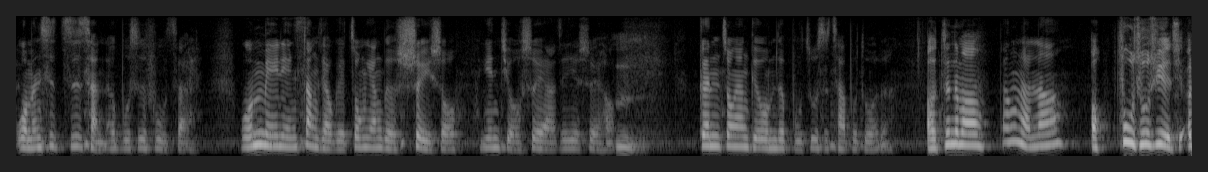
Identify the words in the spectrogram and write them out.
我们是资产而不是负债。我们每年上缴给中央的税收，烟酒税啊这些税哈，嗯，跟中央给我们的补助是差不多的。哦，真的吗？当然了。哦，付出去的钱啊，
